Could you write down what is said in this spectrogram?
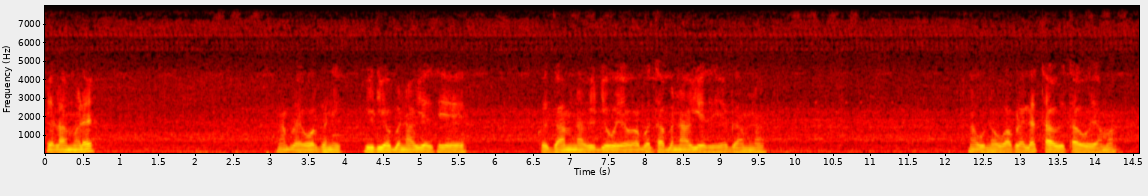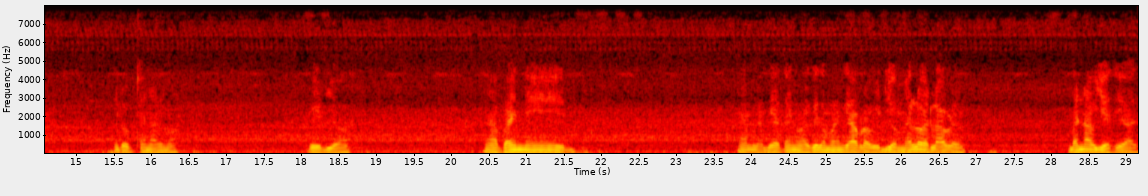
પહેલાં મળે. આપણે ઓર્ગેનિક વીડિયો બનાવીએ છીએ. કોઈ ગામના વીડિયો હોય એવા બધા બનાવીએ છીએ ગામના. નવું નવું આપણે લતા આવતા હોય આમાં યુટ્યુબ ચેનલમાં વીડિયો આ ભાઈની એમને બે ત્રણ વાગે તો મને કે આપણો વીડિયો મેલો એટલે આપણે બનાવીએ છીએ હાલ.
